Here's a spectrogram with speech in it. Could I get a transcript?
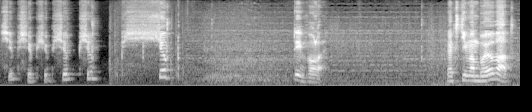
Šup, šup, šup, šup, šup, šup. Ty vole. Jak s tím mám bojovat?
